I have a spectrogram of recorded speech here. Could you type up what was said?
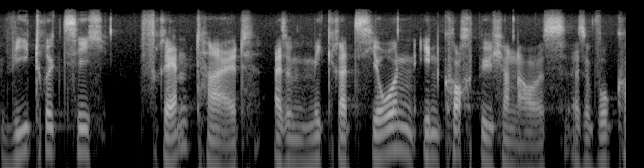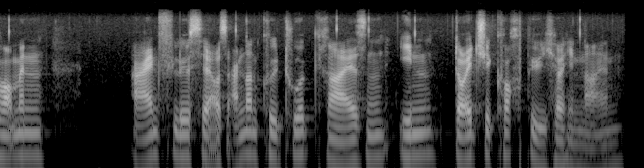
wie drückt sich Fremdheit, also Migration in Kochbüchern aus? Also wo kommen Einflüsse aus anderen Kulturkreisen in deutsche Kochbücher hinein?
